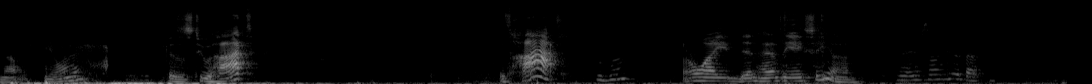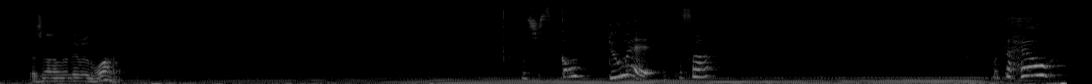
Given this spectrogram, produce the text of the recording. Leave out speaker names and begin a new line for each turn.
You're not feeling it? Because it's too hot? It's hot.
Mm-hmm.
I don't know why you didn't have the AC on.
That has nothing to do with that.
That's nothing to do with what?
Let's just go do it.
The fuck? What the hell?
